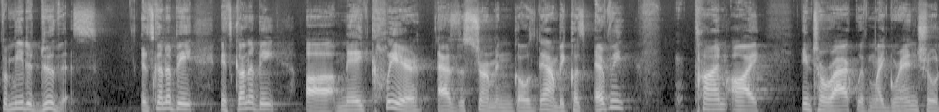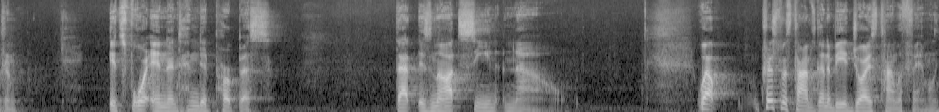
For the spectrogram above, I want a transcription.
for me to do this. It's to be it's to be uh, made clear as the sermon goes down because every time I interact with my grandchildren, it's for an intended purpose that is not seen now. Well, Christmas time is going to be a joyous time with family.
